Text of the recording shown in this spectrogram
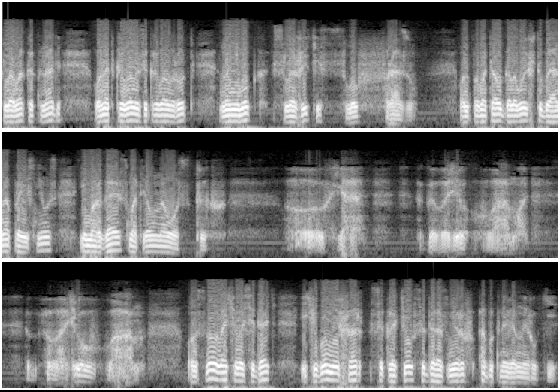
слова как надо, он открывал и закрывал рот, но не мог сложить из слов фразу. Он помотал головой, чтобы она прояснилась, и, моргая, смотрел на острых. «Ох, я говорю вам, говорю вам!» Он снова начал оседать, и чугунный шар сократился до размеров обыкновенной руки.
